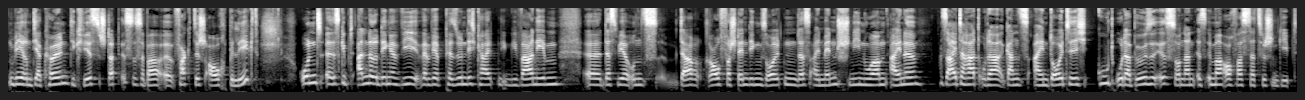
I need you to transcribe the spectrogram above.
während ja Köln die queerste Stadt ist, ist aber äh, faktisch auch belegt. Und äh, es gibt andere Dinge, wie wenn wir Persönlichkeiten irgendwie wahrnehmen, äh, dass wir uns darauf verständigen sollten, dass ein Mensch nie nur eine Seite hat oder ganz eindeutig gut oder böse ist, sondern es immer auch was dazwischen gibt.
